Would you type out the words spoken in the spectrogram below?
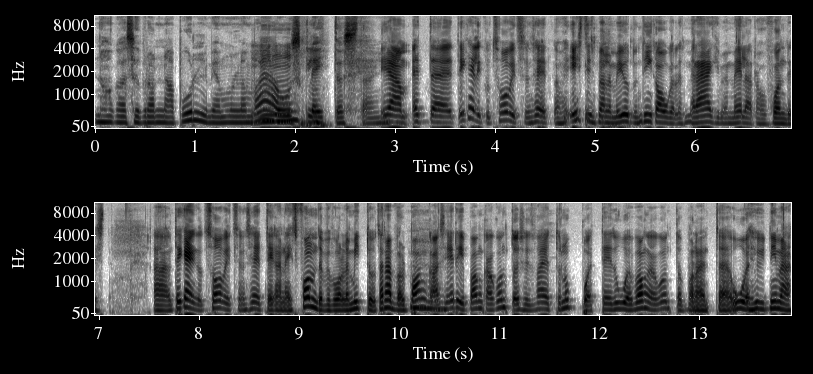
no aga sõbranna pulm ja mul on vaja mm -hmm. uus kleit osta. ja et äh, tegelikult soovitus on see, et noh, Eestis me oleme jõudnud nii kaugele, et me räägime meelerahufondist äh,. tegelikult soovitus on see, et ega neid fonde võib olla mitu, tänapäeval pangas mm -hmm. eri pangakontosid vajuta nuppu, et teed uue pangakonto, paned uh, uue hüüdnime.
